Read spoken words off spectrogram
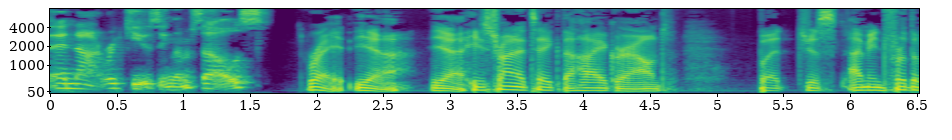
and not recusing themselves. right. Yeah. Yeah. He's trying to take the high ground, but just I mean for the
